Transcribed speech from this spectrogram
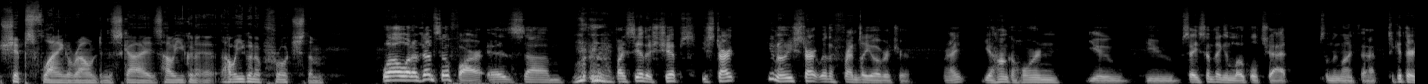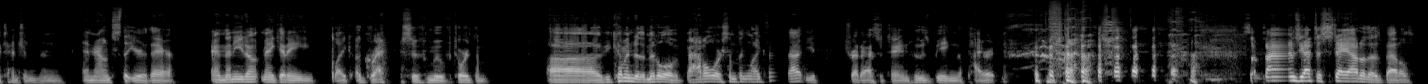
ships flying around in the skies? How are you gonna how are you gonna approach them? Well, what I've done so far is um, if I see other ships, you start, you know, you start with a friendly overture, right? You honk a horn, you you say something in local chat, something like that, to get their attention and announce that you're there. And then you don't make any like aggressive move toward them. Uh, if you come into the middle of a battle or something like that, you try to ascertain who's being the pirate. Sometimes you have to stay out of those battles.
